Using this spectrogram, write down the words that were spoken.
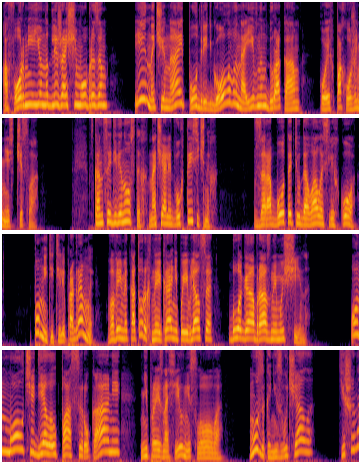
оформи ее надлежащим образом и начинай пудрить головы наивным дуракам, коих, похоже, не с числа. В конце 90-х, начале 2000-х заработать удавалось легко. Помните телепрограммы, во время которых на экране появлялся благообразный мужчина? Он молча делал пасы руками не произносил ни слова. Музыка не звучала. Тишина.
